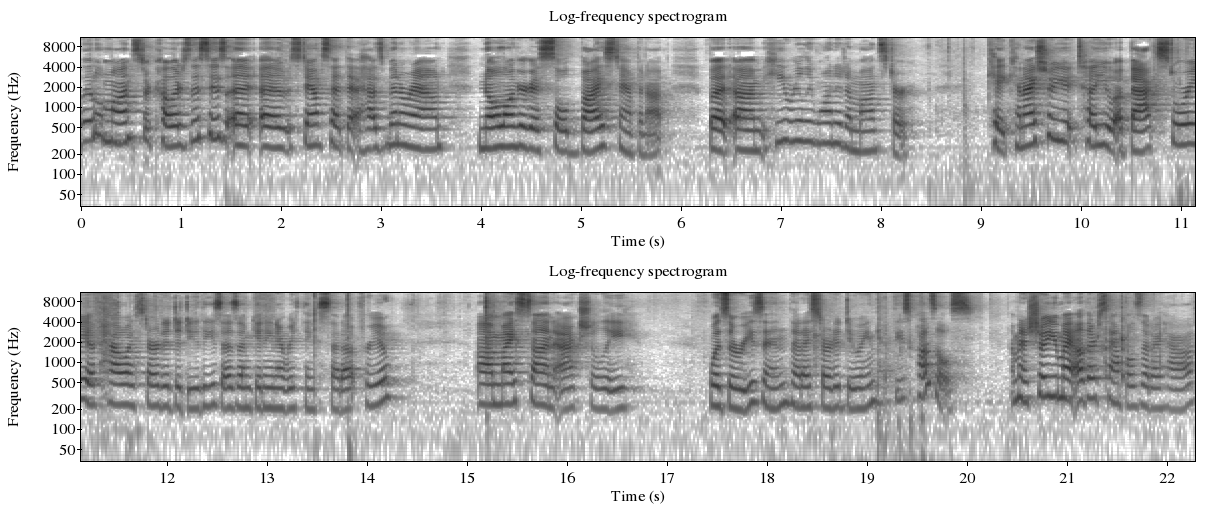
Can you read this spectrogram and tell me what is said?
little monster colors. This is a, a, stamp set that has been around, no longer gets sold by Stampin' Up, but um, he really wanted a monster. Okay, can I show you, tell you a backstory of how I started to do these as I'm getting everything set up for you? Um, my son actually was the reason that I started doing these puzzles. I'm going to show you my other samples that I have.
